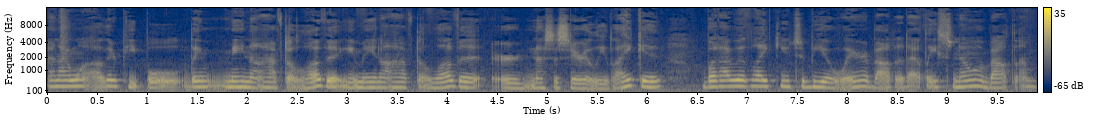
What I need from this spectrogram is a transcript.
And I want other people, they may not have to love it, you may not have to love it or necessarily like it, but I would like you to be aware about it, at least know about them.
